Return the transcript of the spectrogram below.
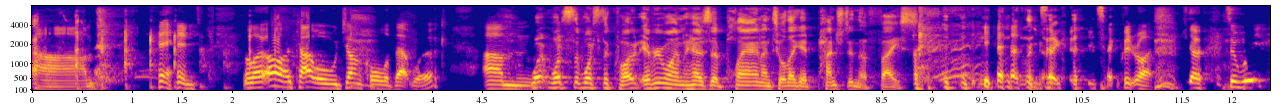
Um, and we're like, oh, okay, well, we'll junk all of that work. Um, what, what's the what's the quote? Everyone has a plan until they get punched in the face. yeah, that's exactly exactly right. So so we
